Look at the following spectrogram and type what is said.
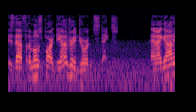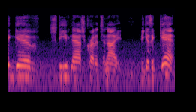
is that for the most part, DeAndre Jordan stinks. And I got to give Steve Nash credit tonight because, again,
